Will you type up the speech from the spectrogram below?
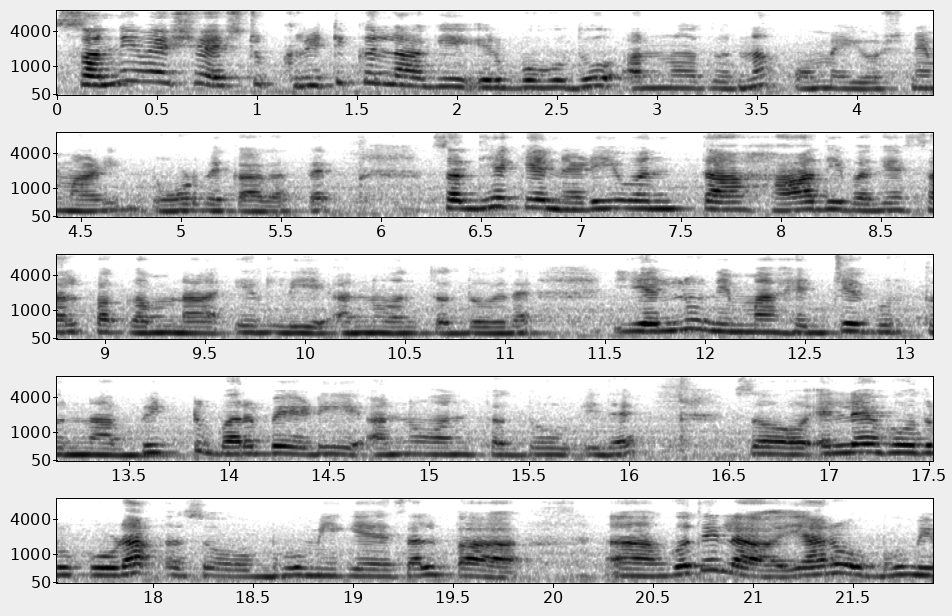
ಸನ್ನಿವೇಶ ಎಷ್ಟು ಕ್ರಿಟಿಕಲ್ ಆಗಿ ಇರಬಹುದು ಅನ್ನೋದನ್ನು ಒಮ್ಮೆ ಯೋಚನೆ ಮಾಡಿ ನೋಡಬೇಕಾಗತ್ತೆ. ಸದ್ಯಕ್ಕೆ ನಡೆಯುವಂಥ ಹಾದಿ ಬಗ್ಗೆ ಸ್ವಲ್ಪ ಗಮನ ಇರಲಿ ಅನ್ನುವಂಥದ್ದು ಇದೆ. ಎಲ್ಲೂ ನಿಮ್ಮ ಹೆಜ್ಜೆ ಗುರುತನ್ನು ಬಿಟ್ಟು ಬರಬೇಡಿ ಅನ್ನುವಂಥದ್ದು ಇದೆ. ಸೊ ಎಲ್ಲೇ ಹೋದರೂ ಕೂಡ ಸೊ ಭೂಮಿಗೆ ಸ್ವಲ್ಪ ಗೊತ್ತಿಲ್ಲ, ಯಾರೋ ಭೂಮಿ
